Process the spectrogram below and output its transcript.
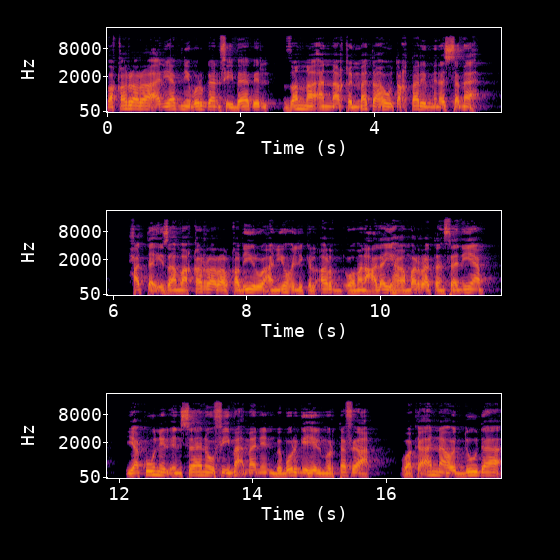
فقرر أن يبني برجا في بابل ظن أن قمته تقترب من السماء. حتى إذا ما قرر القدير أن يهلك الأرض ومن عليها مرة ثانية يكون الإنسان في مأمن ببرجه المرتفع وكأنه الدوده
